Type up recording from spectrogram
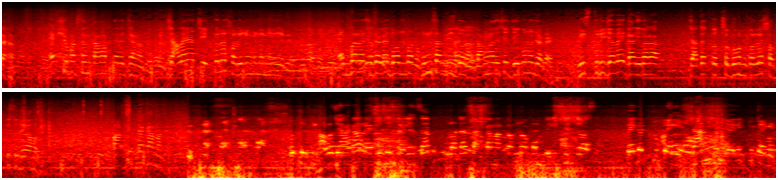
লেখা। একশো পার্সেন্ট তামাত্তারের জেনারেটর চালায়া চেক করে সরেজমিনে নিয়ে যাবে। একবার ওই জায়গায় দশবার হোম সার্ভিস দেবে। বাংলাদেশের যে কোনো জায়গায়। মিস্ত্রি যাবে, গাড়ি ভাড়া, যাতায়াত করছে গ্রহণ করলে সব কিছু দেওয়া হবে। পাঁচের টাকা আমাদের। ভালো এসএসএস সাইলেন্সার পুরোটা চাক্কা মাক্কা পুরো কমপ্লিট সেট আছে। প্যাকেট টু প্যাকেট জানি প্যাকেট টু প্যাকেট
